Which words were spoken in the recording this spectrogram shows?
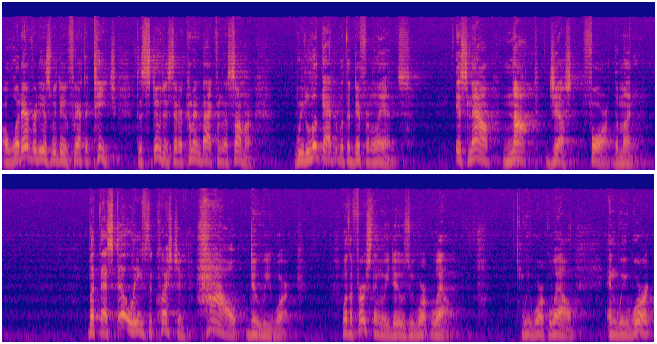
or whatever it is we do, if we have to teach the students that are coming back from the summer, we look at it with a different lens. It's now not just for the money. But that still leaves the question how do we work? Well, the first thing we do is we work well. We work well, and we work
